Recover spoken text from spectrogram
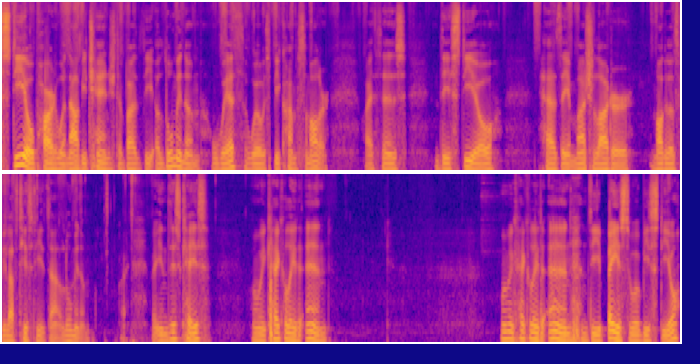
steel part will not be changed, but the aluminum width will become smaller, right? Since the steel has a much larger modulus of elasticity than aluminum. Right? But in this case, when we calculate n, when we calculate n, the base will be steel.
